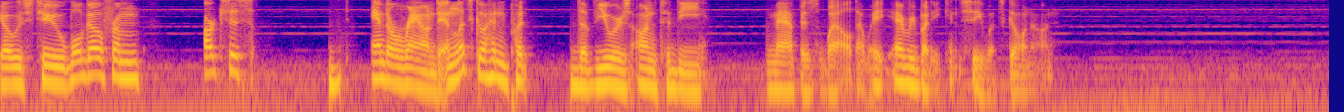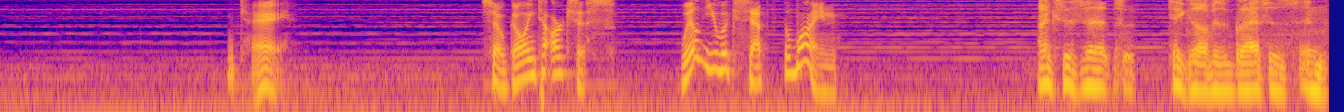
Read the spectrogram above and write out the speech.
Goes to, we'll go from Arxes and around, and let's go ahead and put the viewers onto the map as well. That way everybody can see what's going on. Okay. So, going to Arxes, will you accept the wine? Arxes uh, takes off his glasses and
